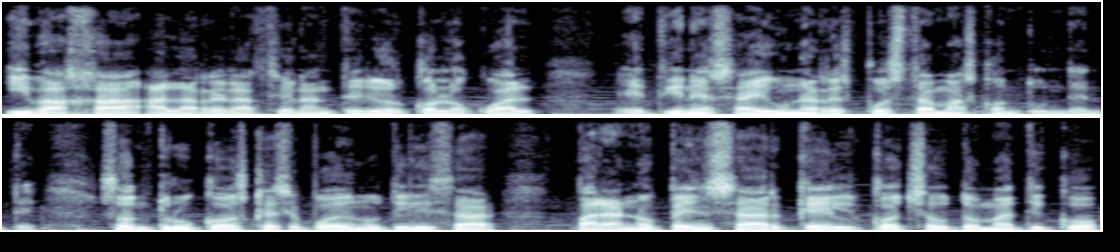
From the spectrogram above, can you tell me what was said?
y baja a la relación anterior, con lo cual eh, tienes ahí una respuesta más contundente. Son trucos que se pueden utilizar para no pensar que el coche automático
